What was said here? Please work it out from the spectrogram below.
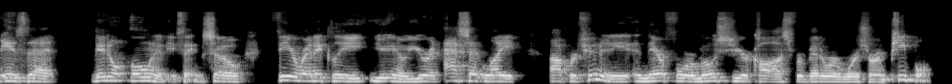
is that they don't own anything. So theoretically, you, you know, you're an asset light opportunity and therefore most of your costs for better or worse are in people.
